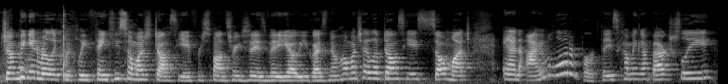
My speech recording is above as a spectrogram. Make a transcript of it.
Jumping in really quickly, thank you so much Dossier for sponsoring today's video. You guys know how much I love Dossier so much and I have a lot of birthdays coming up actually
